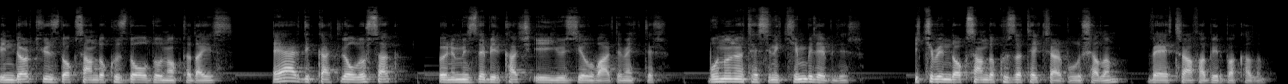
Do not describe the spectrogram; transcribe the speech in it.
1499'da olduğu noktadayız. Eğer dikkatli olursak önümüzde birkaç iyi yüzyıl var demektir. Bunun ötesini kim bilebilir? 2099'da tekrar buluşalım ve etrafa bir bakalım.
